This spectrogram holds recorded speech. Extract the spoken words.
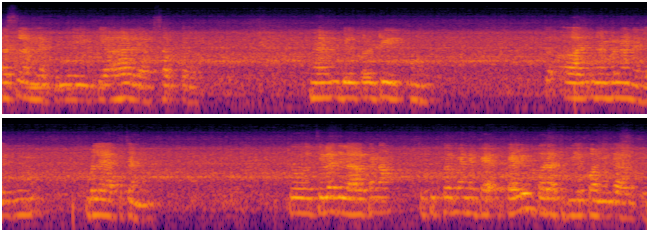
वालेकुम जी क्या हाल है आप सबका मैं भी बिल्कुल ठीक हूँ। तो आज मैं बनाने लगी हूँ ब्लैक चने। तो चूल्हा जला के ना तो कुकर मैंने पहले ऊपर रख दिया पानी डाल के।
